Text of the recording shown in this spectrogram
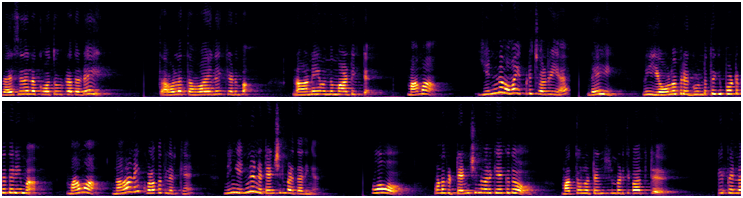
தயவுசெய்து என்னை கோத்து விட்றத டேய். தவளை தவாயிலே கெடுப்பான் நானே வந்து மாட்டிக்கிட்டேன். மாமா என்ன மாமா இப்படி சொல்கிறீங்க டேய் நீ எவ்வளோ பெரிய குண்டு தூக்கி போட்டிருக்க தெரியுமா? மாமா நானே குழப்பத்தில் இருக்கேன். நீங்கள் இன்னும் என்ன டென்ஷன் படுத்தாதீங்க. ஓ உனக்கு டென்ஷன் வர கேட்குதோ மற்றவங்களை டென்ஷன் படுத்தி பார்த்துட்டு இப்போ என்ன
